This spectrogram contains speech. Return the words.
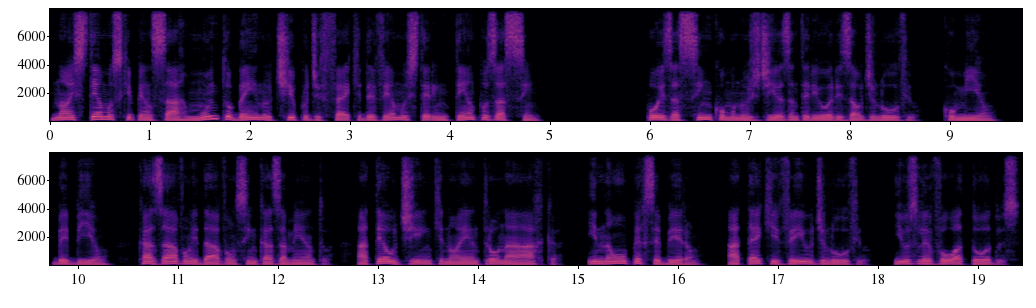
nós temos que pensar muito bem no tipo de fé que devemos ter em tempos assim pois assim como nos dias anteriores ao dilúvio, comiam, bebiam, casavam e davam-se em casamento, até o dia em que Noé entrou na arca, e não o perceberam, até que veio o dilúvio, e os levou a todos,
